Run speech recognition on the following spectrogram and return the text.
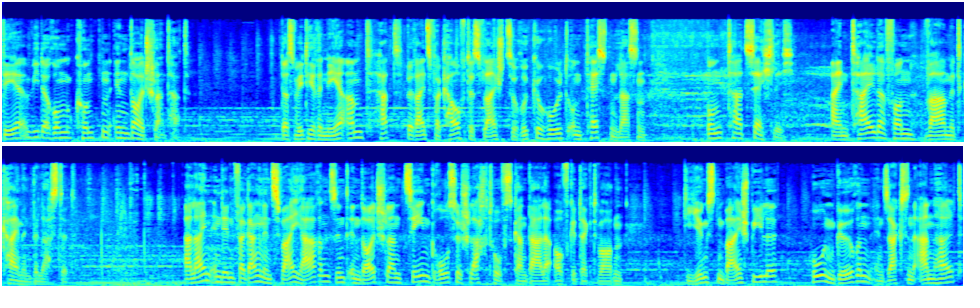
der wiederum Kunden in Deutschland hat. Das Veterinäramt hat bereits verkauftes Fleisch zurückgeholt und testen lassen. Und tatsächlich, ein Teil davon war mit Keimen belastet. Allein in den vergangenen zwei Jahren sind in Deutschland zehn große Schlachthofskandale aufgedeckt worden. Die jüngsten Beispiele Hohengören in Sachsen-Anhalt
